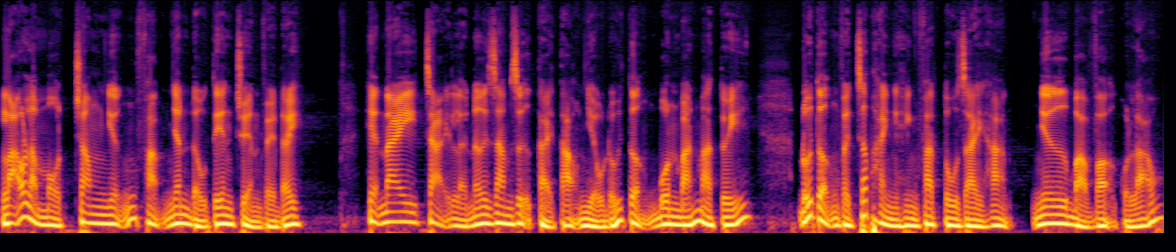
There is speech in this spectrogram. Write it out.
Lão là một trong những phạm nhân đầu tiên chuyển về đây. Hiện nay, trại là nơi giam giữ cải tạo nhiều đối tượng buôn bán ma túy, Đối tượng phải chấp hành hình phạt tù dài hạn Như bà vợ của lão.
